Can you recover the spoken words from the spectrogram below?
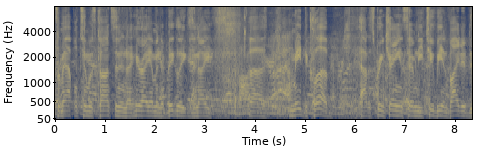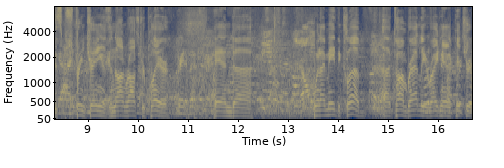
from Appleton, Wisconsin, and here I am in the big leagues, and I uh, made the club out of spring training in 72, be invited to spring training as a non-roster player, and uh, when I made the club, uh, Tom Bradley, a right-handed pitcher,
